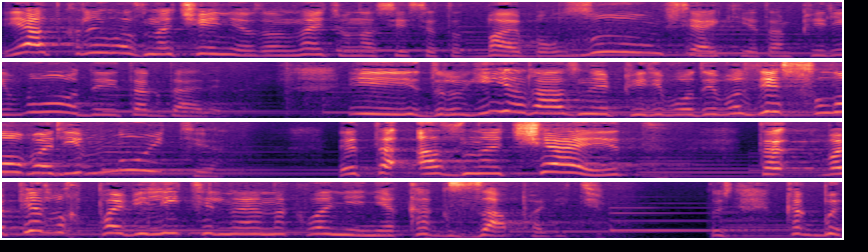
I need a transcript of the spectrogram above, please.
Я открыла значение, знаете, у нас есть этот Bible Zoom, всякие там переводы и так далее. И другие разные переводы. И вот здесь слово «ревнуйте» – это означает, во-первых, повелительное наклонение, как заповедь. То есть как бы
